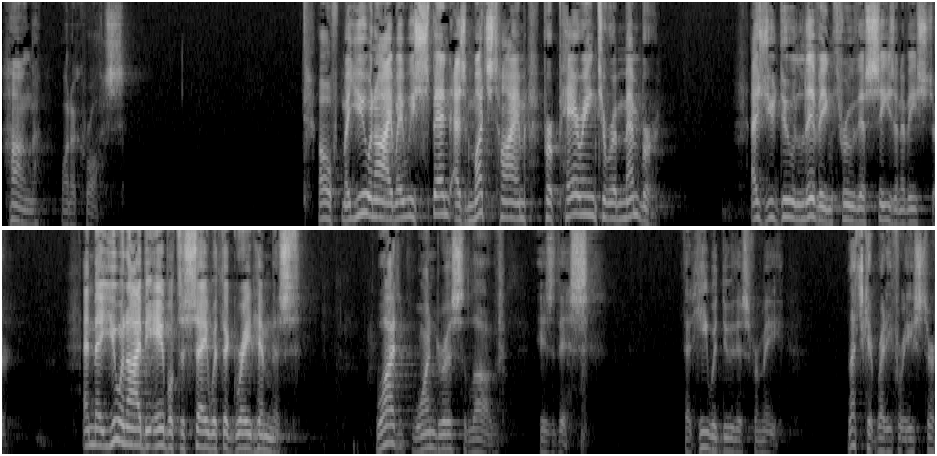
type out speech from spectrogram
hung on a cross. Oh, may you and I, may we spend as much time preparing to remember as you do living through this season of Easter. And may you and I be able to say with the great hymnist, What wondrous love is this, that he would do this for me. Let's get ready for Easter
